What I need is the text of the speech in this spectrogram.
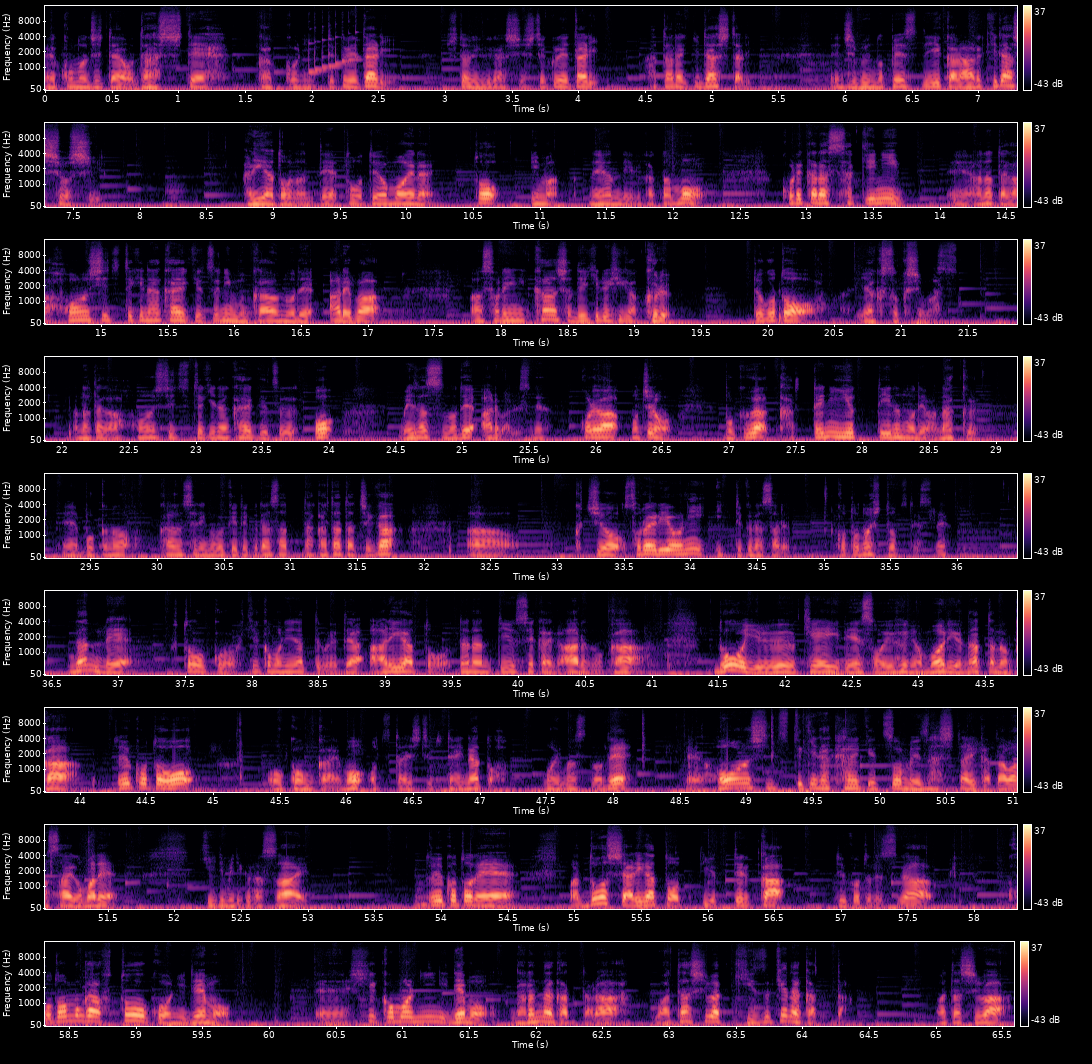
この事態を脱して学校に行ってくれたり一人暮らししてくれたり働き出したり自分のペースでいいから歩き出してほしい。ありがとうなんて到底思えない。と今悩んでいる方もこれから先にあなたが本質的な解決に向かうのであればそれに感謝できる日が来る。ということを約束します。あなたが本質的な解決を目指すのであればですね。これはもちろん僕が勝手に言っているのではなく、え、僕のカウンセリングを受けてくださった方たちがあ口を揃えるように言ってくださることの一つですねなんで不登校引きこもりになってくれてありがとうだなんていう世界があるのかどういう経緯でそういうふうに思えるようになったのかということを今回もお伝えしていきたいなと思いますので、え、本質的な解決を目指したい方は最後まで聞いてみてください。ということで、まあ、どうしてありがとうって言ってるかということですが子供が不登校にでも、えー、引きこもりにでもならなかったら私は気づけなかった。私は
